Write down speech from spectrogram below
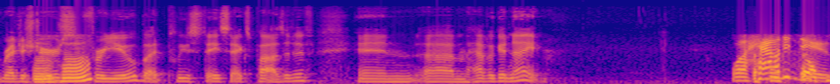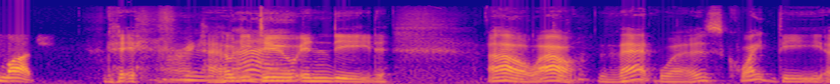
registers Mhm. for you but please stay sex positive and um, have a good night Well, how to Thank you so much. Okay All right. howdy do indeed oh wow that was quite the uh,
